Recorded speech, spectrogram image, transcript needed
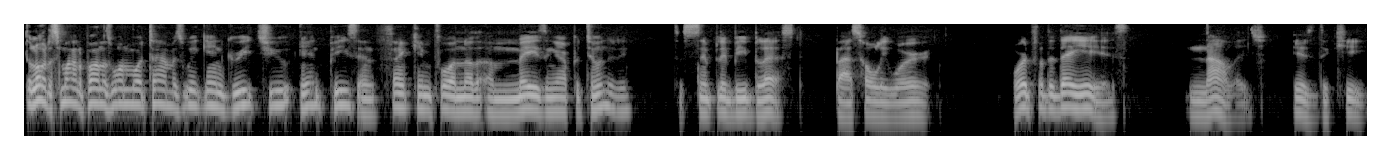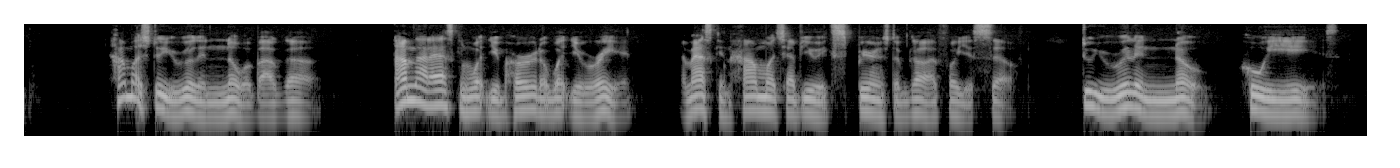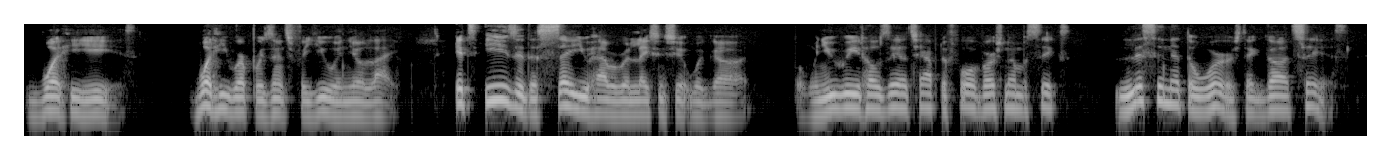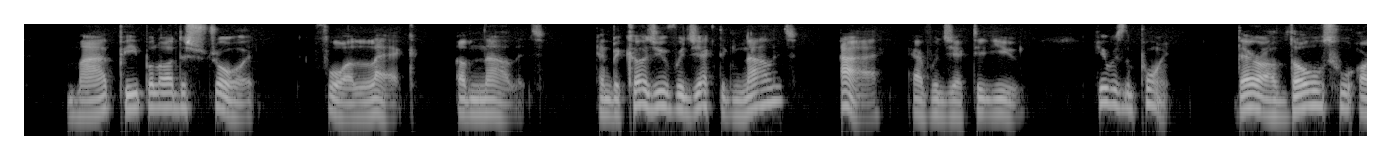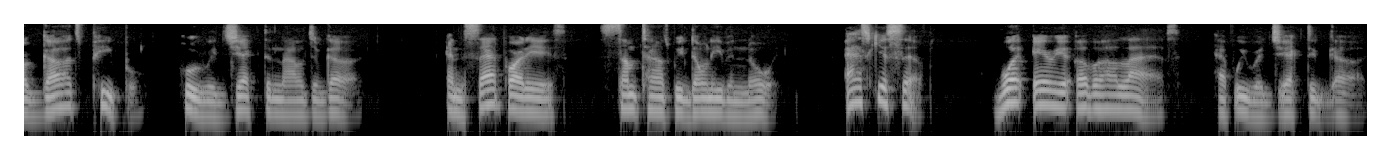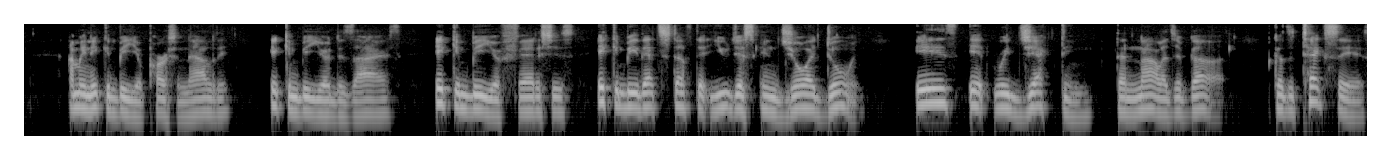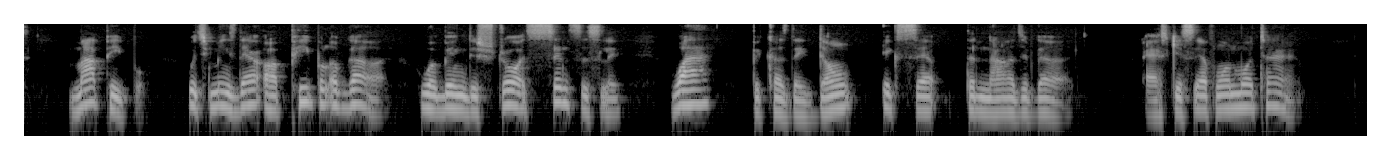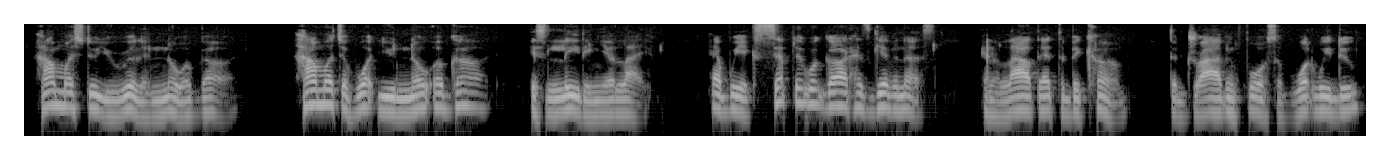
The Lord has smiled upon us one more time as we again greet you in peace and thank Him for another amazing opportunity to simply be blessed by His holy word. Word for the day is knowledge is the key. How much do you really know about God? I'm not asking what you've heard or what you read. I'm asking how much have you experienced of God for yourself? Do you really know who He is, what He is? What he represents for you in your life. It's easy to say you have a relationship with God, but when you read Hosea chapter 4, verse number 6, listen at the words that God says My people are destroyed for a lack of knowledge. And because you've rejected knowledge, I have rejected you. Here is the point there are those who are God's people who reject the knowledge of God. And the sad part is, sometimes we don't even know it. Ask yourself, what area of our lives have we rejected God? I mean, it can be your personality, it can be your desires, it can be your fetishes, it can be that stuff that you just enjoy doing. Is it rejecting the knowledge of God? Because the text says, My people, which means there are people of God who are being destroyed senselessly. Why? Because they don't accept the knowledge of God. Ask yourself one more time how much do you really know of God? How much of what you know of God is leading your life? Have we accepted what God has given us and allowed that to become the driving force of what we do,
